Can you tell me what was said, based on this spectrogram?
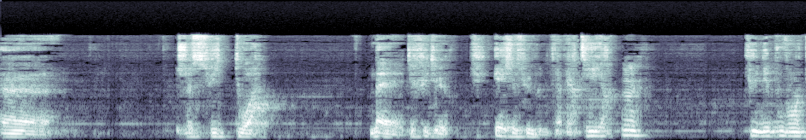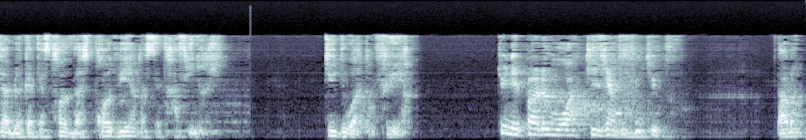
Euh, je suis toi, mais du futur. Et je suis venu t'avertir qu'une épouvantable catastrophe va se produire dans cette raffinerie. Tu dois t'enfuir. Tu n'es pas le moi qui vient du futur. Pardon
